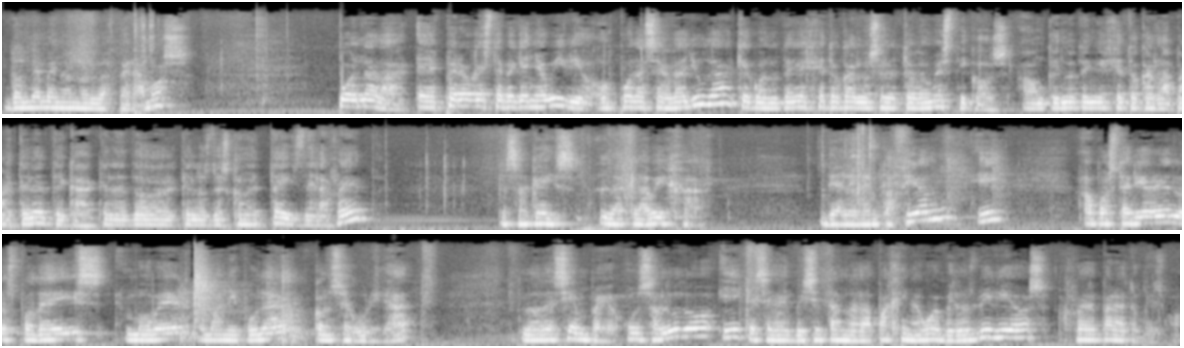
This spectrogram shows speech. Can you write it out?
donde menos nos lo esperamos pues nada, espero que este pequeño vídeo os pueda ser de ayuda, que cuando tengáis que tocar los electrodomésticos, aunque no tengáis que tocar la parte eléctrica, que, los desconectéis de la red, que saquéis la clavija de alimentación y a posteriori los podéis mover o manipular con seguridad. Lo de siempre, un saludo y que sigáis visitando la página web y los vídeos, para tú mismo.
